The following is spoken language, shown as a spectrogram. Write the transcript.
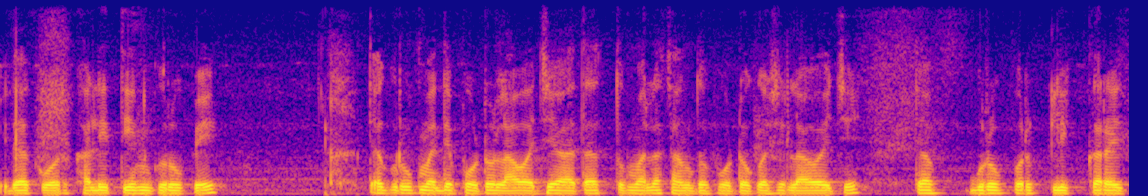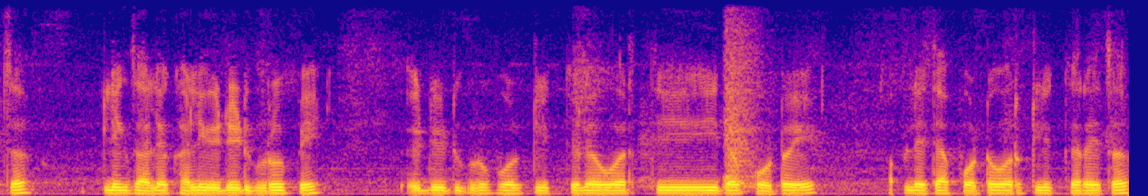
इथं वर खाली तीन ग्रुप आहे. त्या ग्रुपमध्ये फोटो लावायचे. आता तुम्हाला सांगतो फोटो कसे लावायचे. त्या ग्रुपवर क्लिक करायचं. क्लिक झाल्या खाली एडिट ग्रुप आहे. एडिट ग्रुपवर क्लिक केल्यावरती इथं फोटो आहे. आपले त्या फोटोवर क्लिक करायचं.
